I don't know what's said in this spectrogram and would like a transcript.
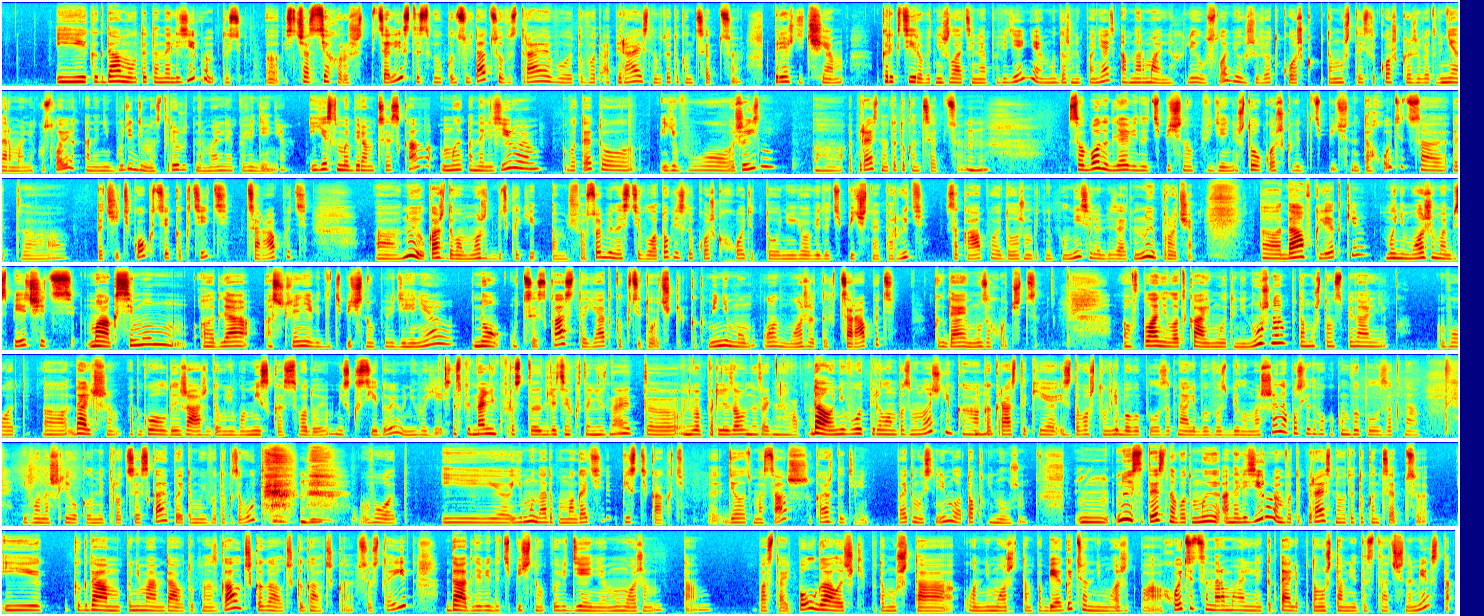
И когда мы вот это анализируем, то есть э, сейчас все хорошие специалисты свою консультацию выстраивают, вот опираясь на вот эту концепцию. Прежде чем корректировать нежелательное поведение, мы должны понять, а в нормальных ли условиях живет кошка. Потому что если кошка живет в ненормальных условиях, она не будет демонстрировать нормальное поведение. И если мы берем ЦСК, мы анализируем вот эту его жизнь, а, опираясь на вот эту концепцию. Угу. Свобода для видотипичного поведения. Что у кошки видотипично? Это охотиться, это точить когти, когтить, царапать, ну и у каждого может быть какие-то там еще особенности. В лоток, если кошка ходит, то у нее видотипично это рыть, закапывать, должен быть наполнитель обязательно, ну и прочее. А, да, в клетке мы не можем обеспечить максимум а, для осуществления видотипичного поведения, но у ЦСК стоят как титочки. Как минимум он может их царапать, когда ему захочется. В плане лотка ему это не нужно, потому что он спинальник. Вот. А, дальше от голода и жажды у него миска с водой, миска с едой у него есть. Спинальник просто для тех, кто не знает, э, у него парализована задняя лапа. Да, у него перелом позвоночника, угу. как раз-таки из-за того, что он либо выпал из окна, либо его сбила машина после того, как он выпал из окна. Его нашли около метро ЦСКА, и поэтому его так зовут. Угу. вот. И ему надо помогать писать и какать, э, делать массаж каждый день поэтому с ним лоток не нужен. Ну и, соответственно, вот мы анализируем, вот опираясь на вот эту концепцию. И когда мы понимаем, да, вот тут у нас галочка, галочка, галочка, все стоит, да, для вида типичного поведения мы можем там поставить пол галочки, потому что он не может там побегать, он не может поохотиться нормально и так далее, потому что там недостаточно места.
